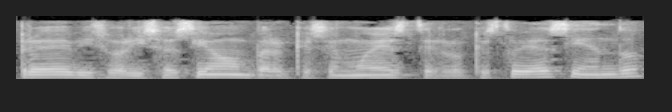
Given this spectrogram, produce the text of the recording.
previsualización para que se muestre lo que estoy haciendo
